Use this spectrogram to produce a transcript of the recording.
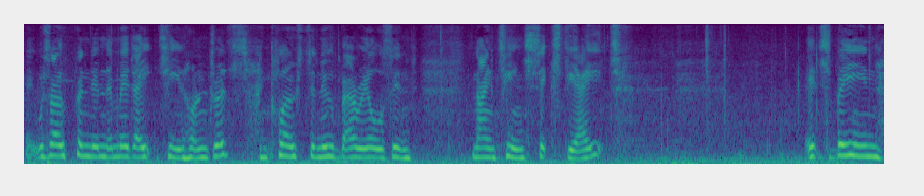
It was opened in the mid 1800s and closed to new burials in 1968. It's been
